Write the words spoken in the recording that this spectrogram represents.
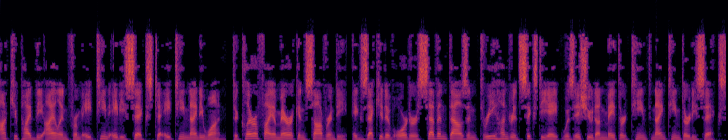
occupied the island from 1886 to 1891. To clarify American sovereignty, Executive Order 7368 was issued on May 13, 1936.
